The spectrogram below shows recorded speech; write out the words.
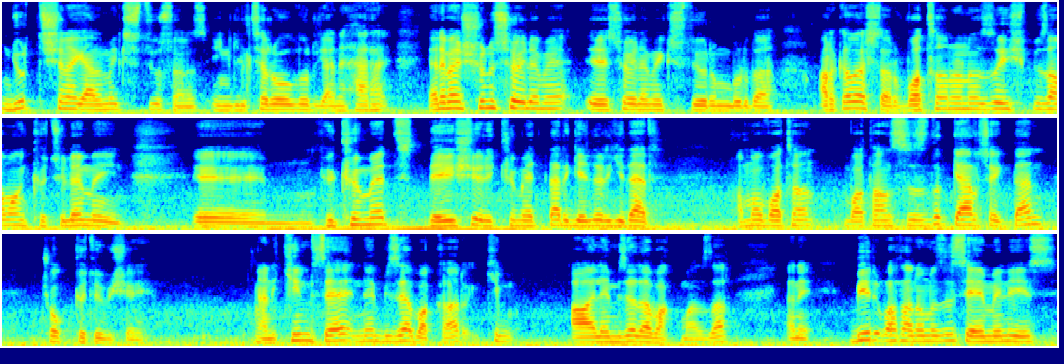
yurt dışına gelmek istiyorsanız İngiltere olur yani her yani ben şunu söyleme e, söylemek istiyorum burada. Arkadaşlar vatanınızı hiçbir zaman kötülemeyin. Ee, hükümet değişir, hükümetler gelir gider. Ama vatan vatansızlık gerçekten çok kötü bir şey. Yani kimse ne bize bakar, kim ailemize de bakmazlar. Yani bir vatanımızı sevmeliyiz.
